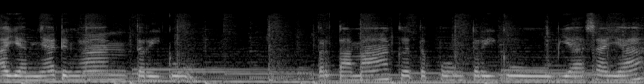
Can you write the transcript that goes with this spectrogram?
ayamnya dengan terigu. Pertama ke tepung terigu biasa ya.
